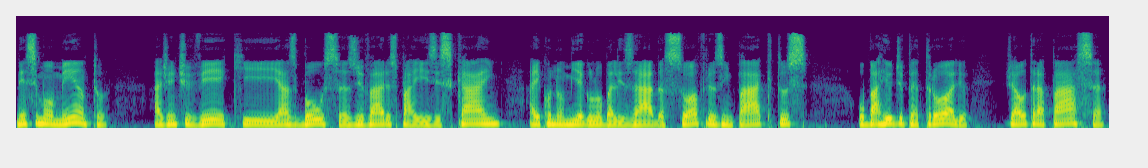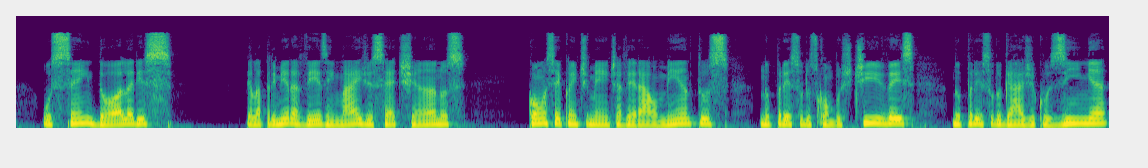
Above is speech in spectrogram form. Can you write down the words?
Nesse momento, a gente vê que as bolsas de vários países caem, a economia globalizada sofre os impactos, o barril de petróleo já ultrapassa os 100 dólares pela primeira vez em mais de sete anos. Consequentemente, haverá aumentos no preço dos combustíveis, no preço do gás de cozinha.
